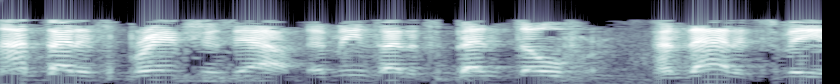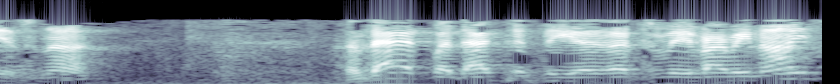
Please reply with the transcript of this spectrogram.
Not that it branches out. It means that it's bent over, and that its tzvi is not. And that, but that could be uh, that's very nice.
